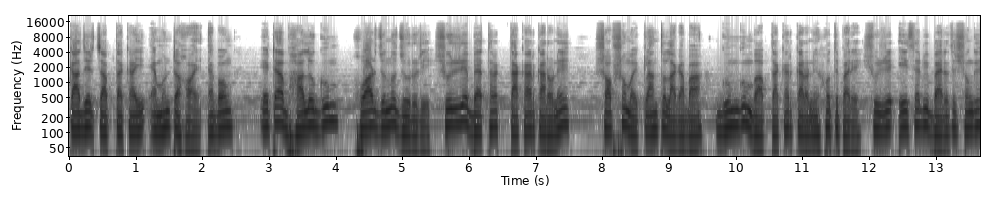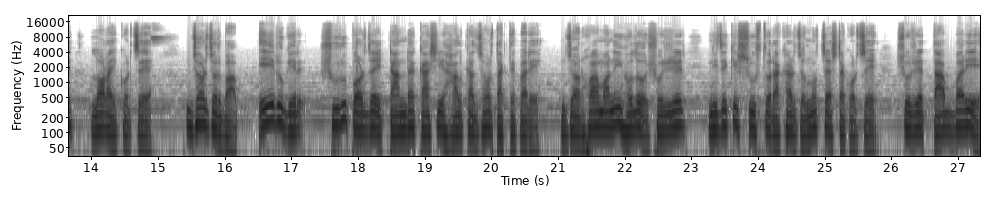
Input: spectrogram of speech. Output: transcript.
কাজের চাপ তাকাই এমনটা হয় এবং এটা ভালো ঘুম হওয়ার জন্য জরুরি। শরীরে ব্যথা থাকার কারণে সবসময় ক্লান্ত লাগা বা গুম গুম ভাব থাকার কারণে হতে পারে। শরীরে এইচআরভি ভাইরাসের সঙ্গে লড়াই করছে। জ্বর ভাব। এই রোগের শুরু পর্যায়ে ঠান্ডা, কাশি, হালকা জ্বর থাকতে পারে। জ্বর হওয়া মানেই হলো শরীরের নিজেকে সুস্থ রাখার জন্য চেষ্টা করছে। শরীরের তাপ বাড়িয়ে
